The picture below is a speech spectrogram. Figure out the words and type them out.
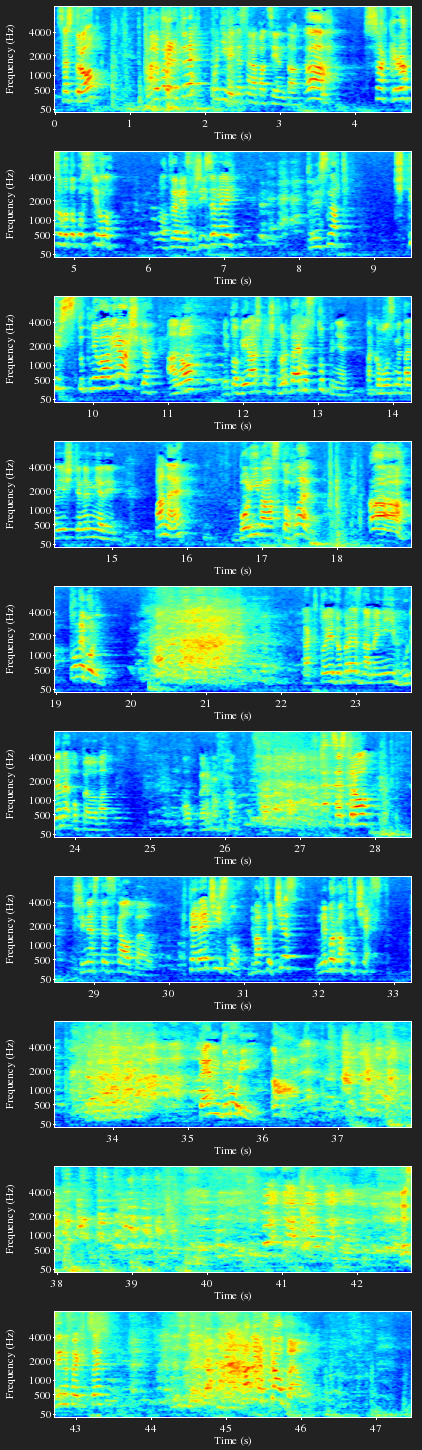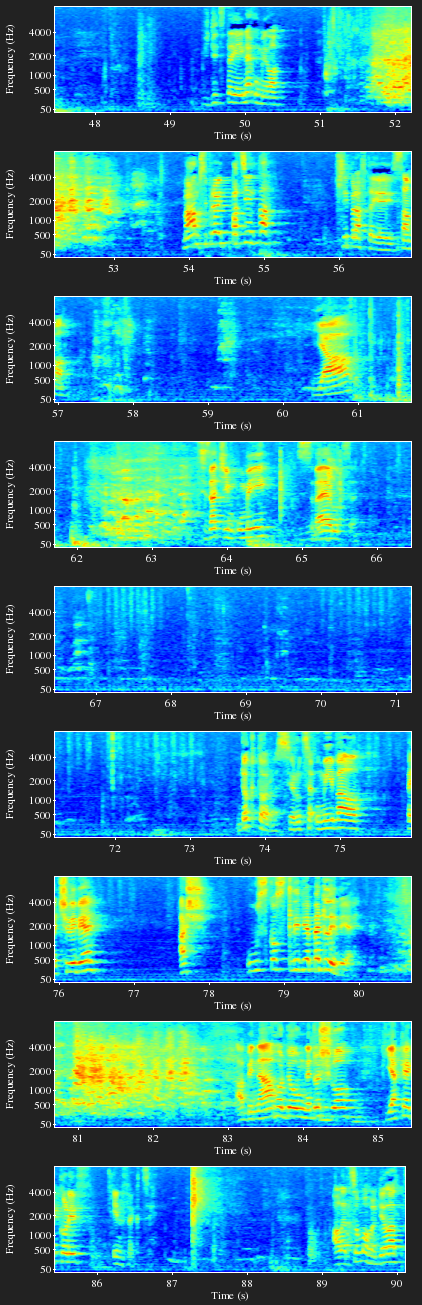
Sestro, Ano, pane doktore? podívejte se na pacienta. Ah, sakra, co ho to postihlo? No ten je zřízený. To je snad čtyřstupňová vyrážka. Ano, je to vyrážka čtvrtého stupně. Takovou jsme tady ještě neměli. Pane, bolí vás tohle? Ah, to nebolí. A? Tak to je dobré znamení, budeme opelovat. Operovat. Sestro, přineste skalpel. Které číslo? 26 nebo 26? Ten druhý. Ah, Dezinfekce. tady je skalpel. Vždyť jste jej neumila. Mám připravit pacienta? Připravte jej sama. Já si zatím umí své ruce. Doktor si ruce umýval pečlivě, až úzkostlivě bedlivě. Aby náhodou nedošlo k jakékoliv infekci. Ale co mohl dělat?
